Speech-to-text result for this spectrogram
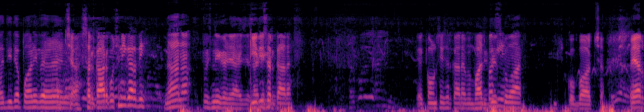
ਨਦੀ ਦਾ ਪਾਣੀ ਵਹਿ ਰਿਹਾ ਅੱਛਾ ਸਰਕਾਰ ਕੁਝ ਨਹੀਂ ਕਰਦੀ? ਨਾ ਨਾ ਕੁਝ ਨਹੀਂ ਕਰਿਆ ਅੱਜ ਕੀ ਦੀ ਸਰਕਾਰ ਹੈ? ਇਹ ਕੌਣ ਸੀ ਸਰਕਾਰ ਹੈ? ਭਾਜਪਾ ਦੀ ਕੁਮਾਰ। ਕੋ ਬਾਤ ਅੱਛਾ। ਉਹ ਯਾਰ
